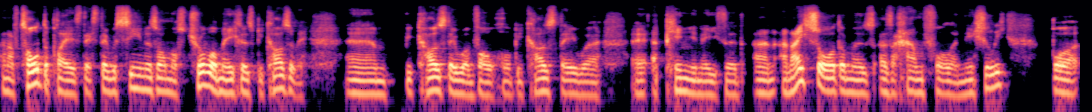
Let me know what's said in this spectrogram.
and I've told the players this, they were seen as almost troublemakers because of it, um, because they were vocal, because they were uh, opinionated, and and I saw them as as a handful initially, but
